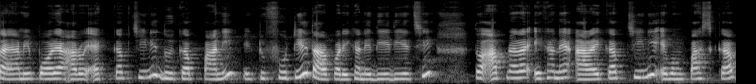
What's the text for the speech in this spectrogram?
তাই আমি পরে আরও এক কাপ চিনি, দুই কাপ পানি একটু ফুটিয়ে তারপর এখানে দিয়ে দিয়েছি। তো আপনারা এখানে আড়াই কাপ চিনি এবং পাঁচ কাপ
